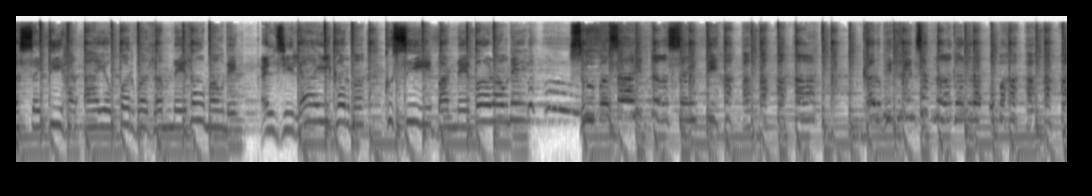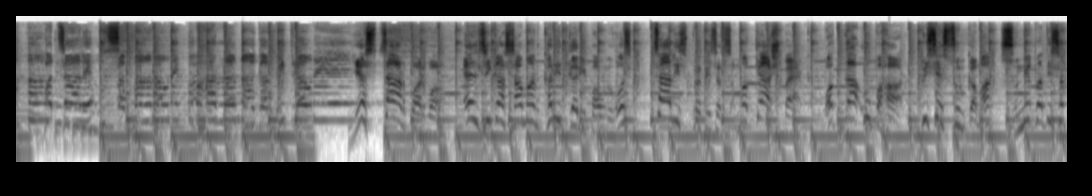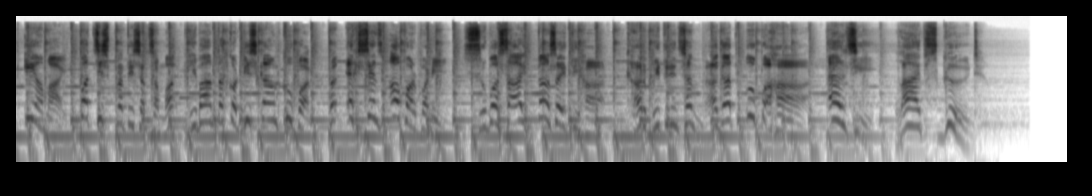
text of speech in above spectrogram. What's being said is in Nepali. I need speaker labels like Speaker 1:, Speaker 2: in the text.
Speaker 1: दसैँ तिहार आयो पर्व रम्ने रमाउने एलजीलाई घरमा खुसी बाँड्ने बढाउने। शुभ साई दसैँ तिहार घर भित्रिन्छ नगर र उपहार मजाले उत्सव मनाउने उपहार र नगर
Speaker 2: यस चाड पर्व एलजी का सामान खरिद गरी पाउनुहोस् चालिस प्रतिशतसम्म क्यासब्याक पक्का उपहार विशेष शुल्कमा शून्य प्रतिशत इएमआई पच्चिस प्रतिशतसम्म भिवान्तको डिस्काउन्ट कुपन र एक्सचेन्ज अफर पनि। शुभ साई दसैँ तिहार घर भित्रिन्छ नगद उपहार। LG lives good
